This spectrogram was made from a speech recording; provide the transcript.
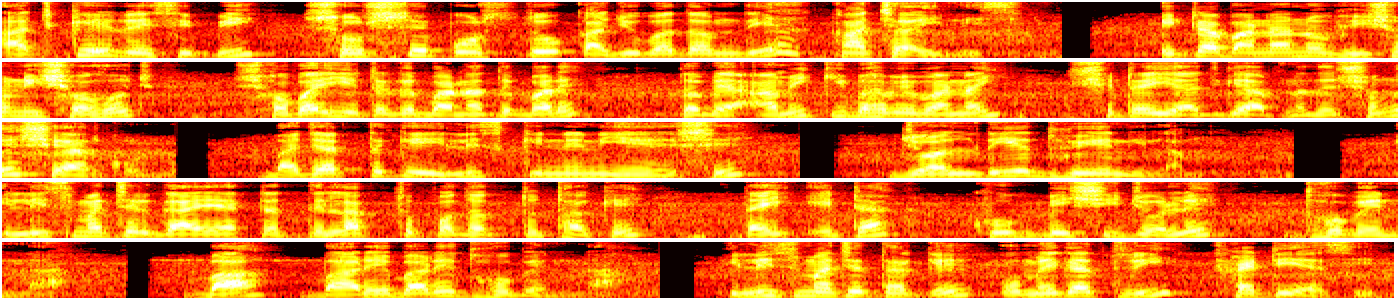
আজকের রেসিপি সর্ষে পোস্ত কাজু বাদাম দিয়ে কাঁচা ইলিশ। এটা বানানো ভীষণই সহজ, সবাই এটাকে বানাতে পারে। তবে আমি কীভাবে বানাই সেটাই আজকে আপনাদের সঙ্গে শেয়ার করব। বাজার থেকে ইলিশ কিনে নিয়ে এসে জল দিয়ে ধুয়ে নিলাম। ইলিশ মাছের গায়ে একটা তেলাক্ত পদার্থ থাকে, তাই এটা খুব বেশি জলে ধোবেন না। বা বারে বারে ধোবেন না। ইলিশ মাছে থাকে ওমেগা থ্রি ফ্যাটি অ্যাসিড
